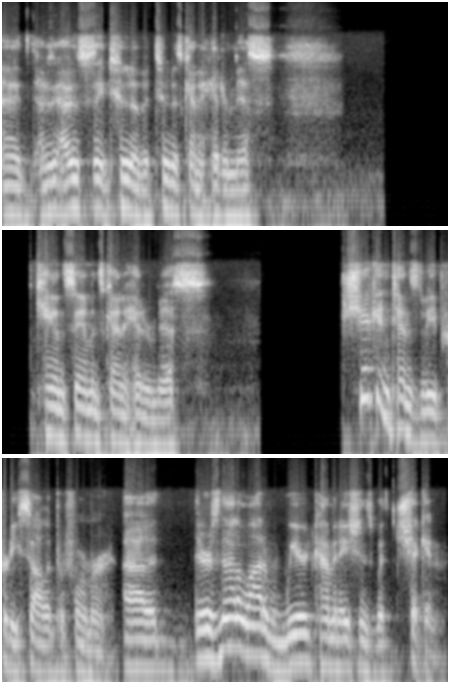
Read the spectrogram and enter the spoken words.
I, I was going to say tuna, but tuna's kind of hit or miss. Canned salmon's kind of hit or miss chicken tends to be a pretty solid performer. Uh, there's not a lot of weird combinations with chicken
